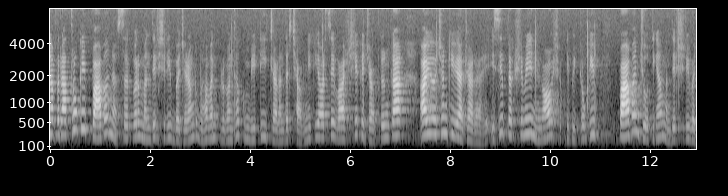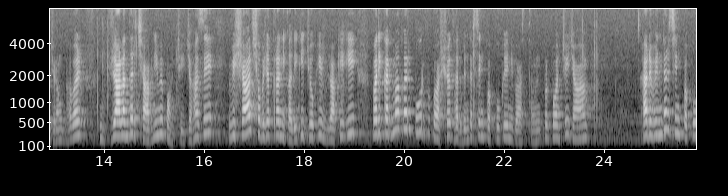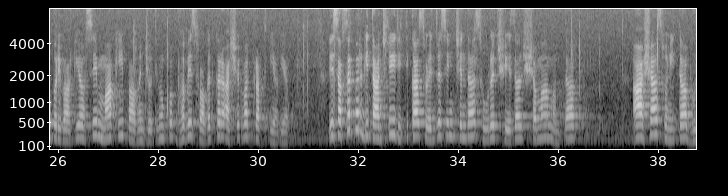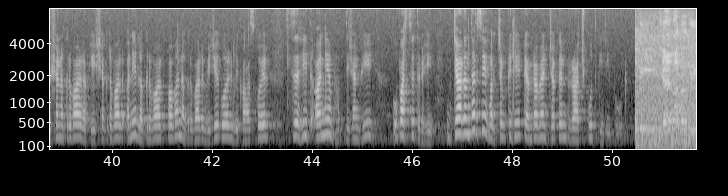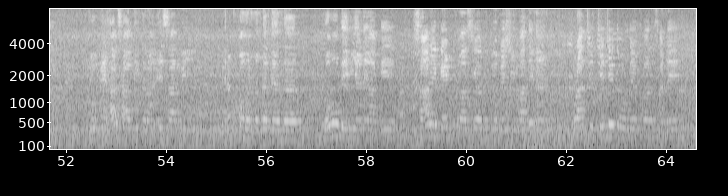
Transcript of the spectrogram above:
नवरात्रों के पावन अवसर पर मंदिर श्री बजरंग भवन प्रबंधक कमेटी जालंधर छावनी की ओर से वार्षिक जागरण का आयोजन किया जा रहा है। इसी उपलक्ष्य में नौ शक्तिपीठों की पावन ज्योतियाँ मंदिर श्री बजरंग भवन जालंधर छावनी में पहुँची, जहाँ से विशाल शोभा यात्रा निकालेगी जो कि इलाके की परिक्रमा कर पूर्व पार्षद हरविंदर सिंह पप्पू के निवास स्थान पर पहुँची, जहाँ हरविंदर सिंह पप्पू परिवार की ओर से माँ की पावन ज्योतियों को भव्य स्वागत कर आशीर्वाद प्राप्त किया गया। इस अवसर पर गीतांजलि, रितिका, सुरेंद्र सिंह, छिंदा, सूरज, शेजल, शमा, ममता, आशा, सुनीता, भूषण अग्रवाल, राकेश अग्रवाल, अनिल अग्रवाल, पवन अग्रवाल, विजय गोयल, विकास गोयल सहित अन्य भक्तजन भी उपस्थित रहे जालंधर से हलचल के लिए कैमरामैन जतन राजपूत की रिपोर्ट ਦੀ ਜੈ ਮਾਤਾ ਦੀ ਜੋ ਕਿ ਹਰ ਸਾਲ ਦੀ ਤਰ੍ਹਾਂ ਇਸ ਸਾਲ ਵੀ ਬਿਰਖ ਭਵਨ ਮੰਦਿਰ ਦੇ ਅੰਦਰ ਨੌ ਦੇਵੀਆਂ ਨੇ ਆ ਕੇ ਸਾਰੇ ਕੈਂਟ ਨਿਵਾਸੀਆਂ ਨੂੰ ਜੋ ਕਿ ਆਸ਼ੀਰਵਾਦ ਦੇਣਾ ਹੈ। ਔਰ ਅੱਜ ਚੇਚੇ ਤੌਰ ਦੇ ਉੱਪਰ ਸਾਡੇ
